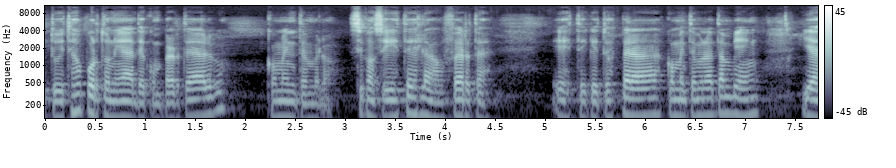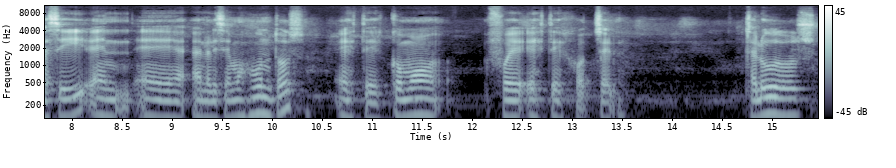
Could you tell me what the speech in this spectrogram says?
tuviste oportunidad de comprarte algo, coméntamelo. Si conseguiste las ofertas este, que tú esperabas, coméntamelo también y así en, eh, analicemos juntos este, cómo fue este hot. Saludos.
